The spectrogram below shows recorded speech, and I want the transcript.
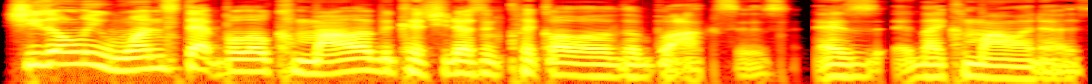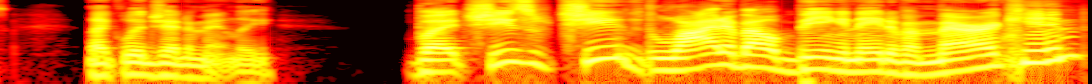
she's only one step below Kamala because she doesn't click all of the boxes as like Kamala does, like legitimately. But she's she lied about being a Native American.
